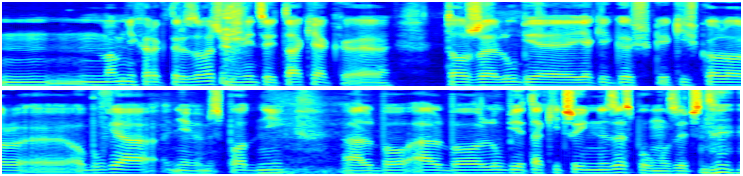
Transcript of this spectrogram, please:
Mm, mam mnie charakteryzować mniej więcej tak, jak e, to, że lubię jakiegoś, jakiś kolor e, obuwia, nie wiem, spodni, albo, albo lubię taki czy inny zespół muzyczny,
